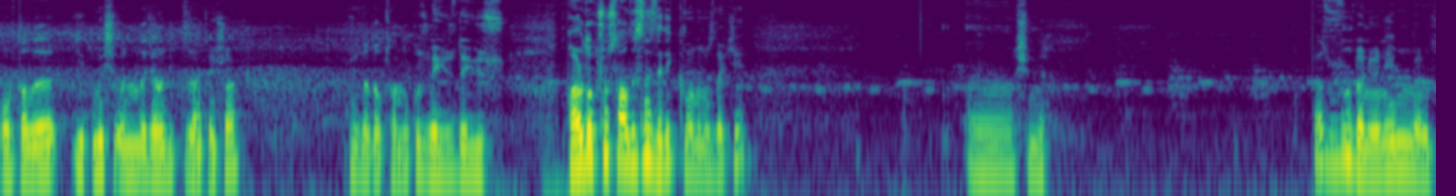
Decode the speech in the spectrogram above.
ortalığı yıkmış. Onun da canı bitti zaten şu an. %99 ve %100. Paradox'un saldırısını izledik klanımızdaki. Ee, şimdi. Biraz uzun dönüyor niye bilmiyorum.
